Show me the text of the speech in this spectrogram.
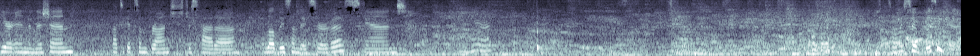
here in the Mission, about to get some brunch. Just had a lovely Sunday service, and we're here. it's always so busy here.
